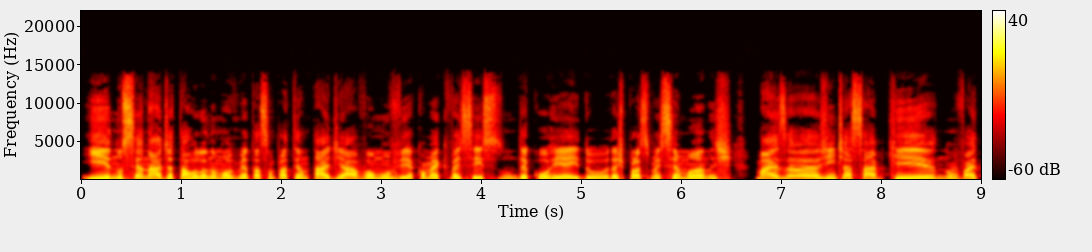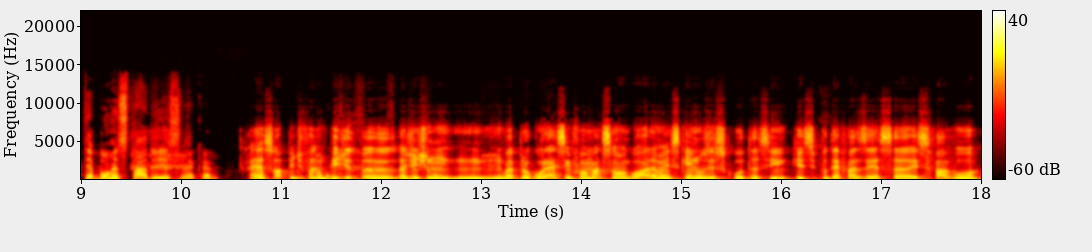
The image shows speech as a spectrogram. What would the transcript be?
e no Senado já tá rolando uma movimentação para tentar adiar. Vamos ver como é que vai ser isso no decorrer aí do, das próximas semanas, mas a gente já sabe que não vai ter bom resultado isso, né, cara? É só pedir, fazer um pedido. Pra, a gente não, não vai procurar essa informação agora, mas quem nos escuta, assim, que se puder fazer essa, esse favor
